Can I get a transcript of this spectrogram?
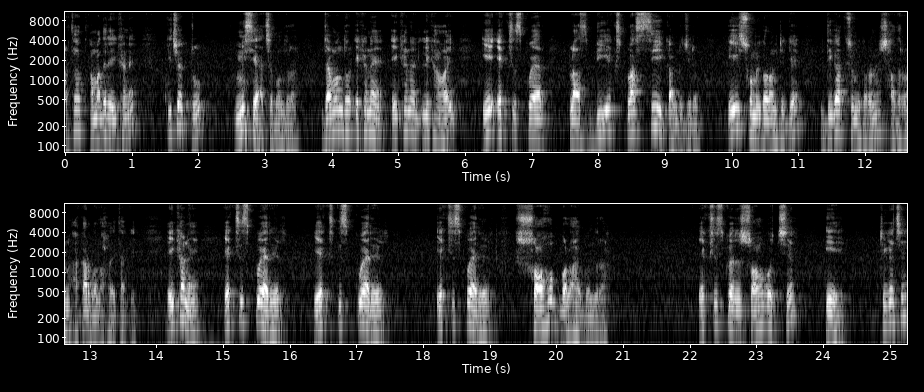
অর্থাৎ আমাদের এইখানে কিছু একটু মিশে আছে বন্ধুরা। যেমন ধর, এখানে, এইখানে লেখা হয় a x square plus b x plus c equal to zero এই সমীকরণটিকে দ্বিঘাত সমীকরণের সাধারণ আকার বলা হয়ে থাকে। এইখানে এক্স স্কোয়ারের এক্স স্কোয়ারের এক্স স্কোয়ারের সহগ বলা হয় বন্ধুরা। এক্স স্কোয়ারের সহগ হচ্ছে এ ঠিক আছে?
